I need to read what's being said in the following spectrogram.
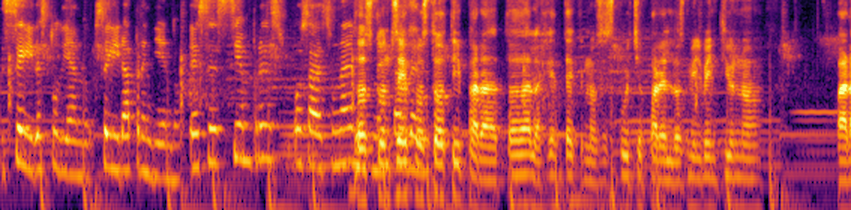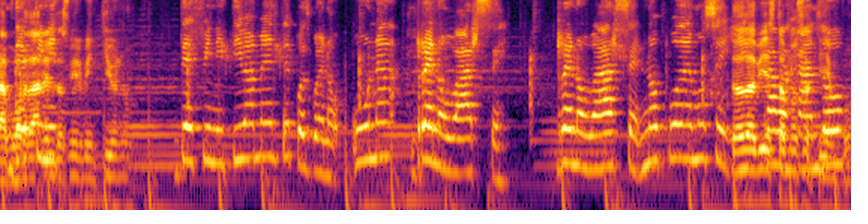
seguir estudiando, seguir aprendiendo, ese siempre es, o sea, es una de Dos consejos, Toti, para toda la gente que nos escuche para el 2021, para abordar el 2021. Definitivamente, pues bueno, una, renovarse, renovarse, no podemos seguir Todavía estamos a tiempo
